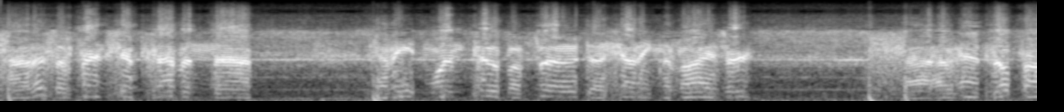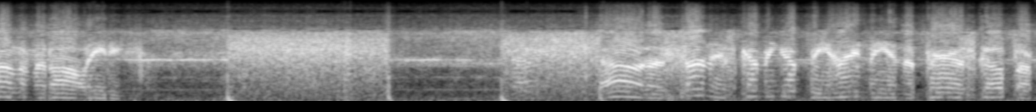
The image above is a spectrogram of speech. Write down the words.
Uh, this is Friendship 7. Uh, have eaten one tube of food, uh, shutting the visor. Uh, I've had no problem at all eating. Oh, the sun is coming up behind me in the periscope, a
